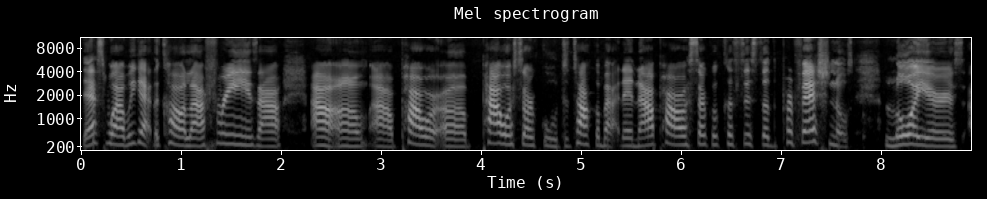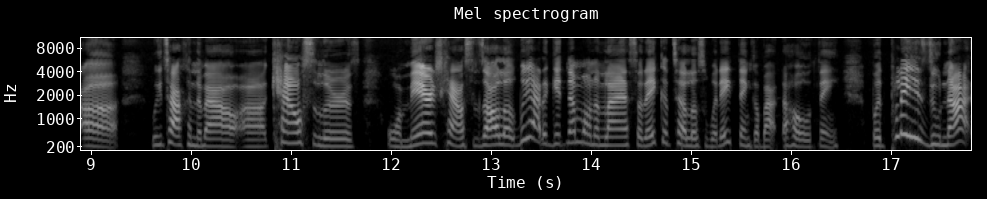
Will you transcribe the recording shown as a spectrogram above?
That's why we got to call our friends our our um our power uh power circle to talk about that. And our power circle consists of the professionals lawyers uh we talking about uh counselors or marriage counselors all of we got to get them on the line so they could tell us what they think about the whole thing. But please do not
